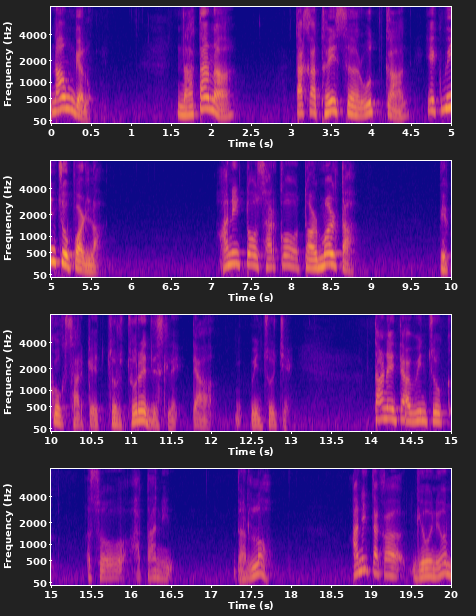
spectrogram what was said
न्हांवंक गेलो. न्हाताना ताका थंयसर उदकांत एक विंचू पडला. आनी तो सारको तळमळटा भिकूक सारके चुरचुरे दिसले त्या विंचूचे. ताणें त्या विंचूक असो हातांनी धरलो. आनी ताका घेवन येवन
